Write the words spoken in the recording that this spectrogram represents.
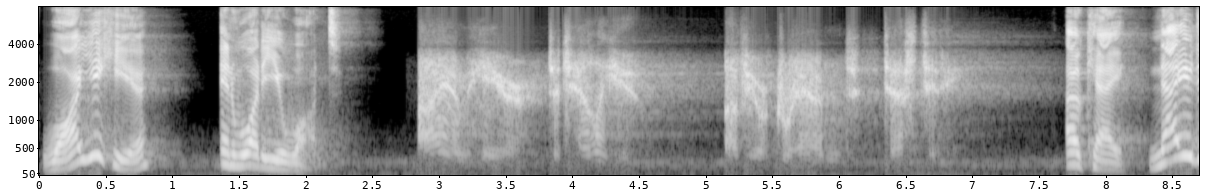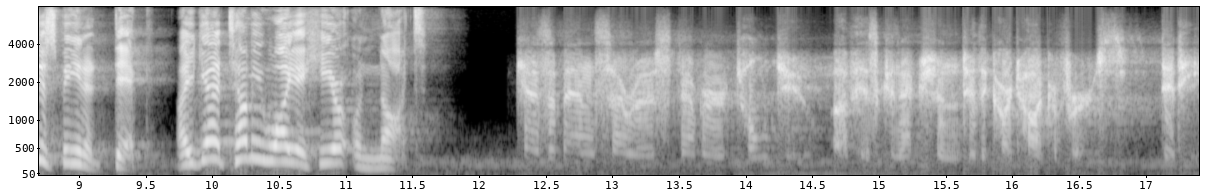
Why are you here, and what do you want? I am here to tell you of your grand destiny. Okay, now you're just being a dick. Are you gonna tell me why you're here or not? Kaziban Cyros never told you of his connection to the cartographers, did he?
